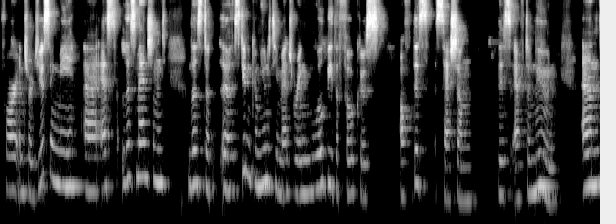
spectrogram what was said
for introducing me. Uh, as Liz mentioned, the uh, student community mentoring will be the focus of this session this afternoon. And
